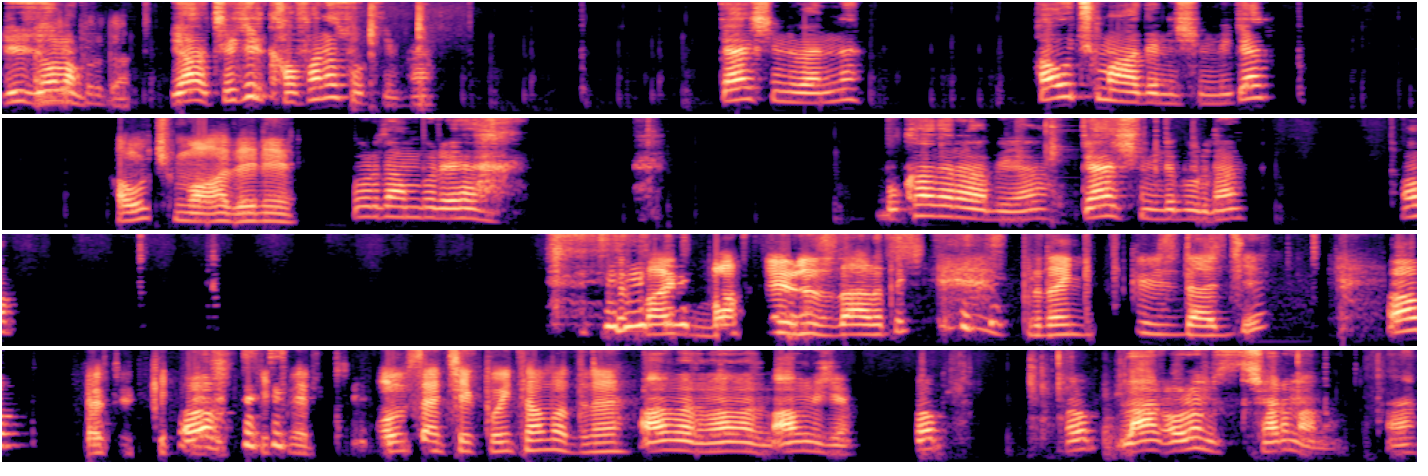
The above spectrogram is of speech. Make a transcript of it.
Düz Bence oğlum. Buradan. Ya çekil kafana sokayım ha. Gel şimdi benimle. Havuç madeni şimdi gel. Havuç madeni. Buradan buraya. Bu kadar abi ya. Gel şimdi buradan. bak basıyoruz da artık. Buradan gittik biz de acı? Hop. Yok yok gitmedik gitmedik. Oğlum sen checkpoint almadın ha. Almadım almadım almayacağım. Hop. Hop. Lan oğlum sıçarım ama. Ha?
